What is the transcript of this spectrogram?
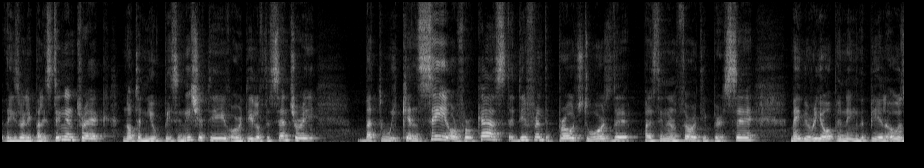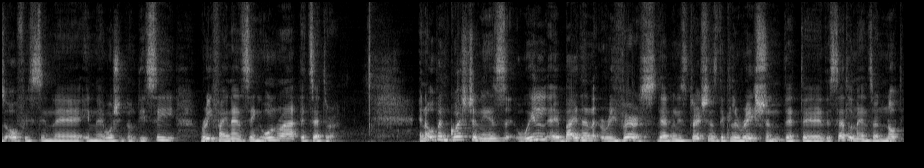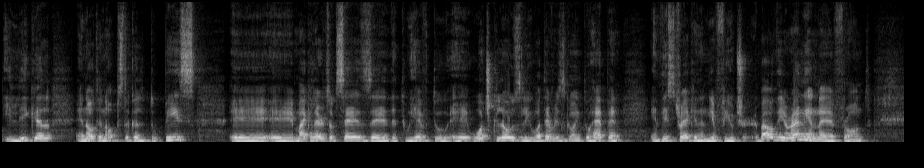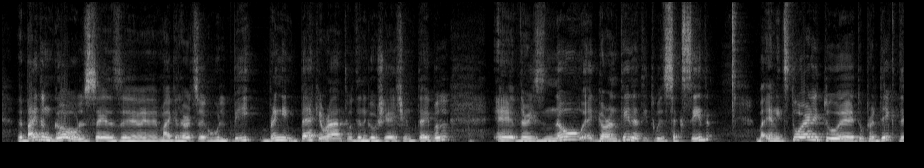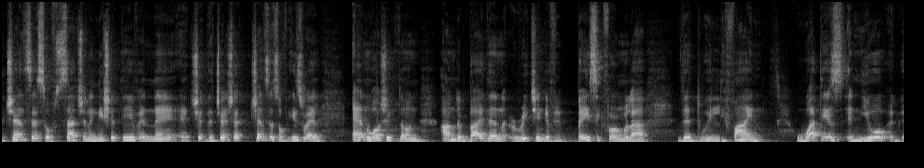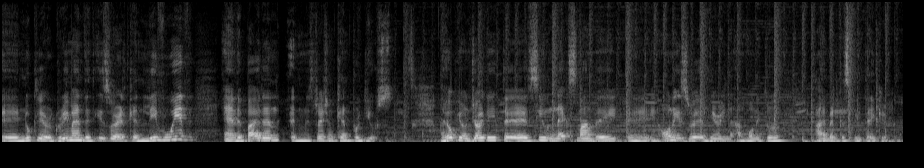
the Israeli Palestinian track, not a new peace initiative or deal of the century, but we can see or forecast a different approach towards the Palestinian Authority per se, maybe reopening the PLO's office in, uh, in uh, Washington, D.C., refinancing UNRWA, etc. An open question is Will uh, Biden reverse the administration's declaration that uh, the settlements are not illegal and not an obstacle to peace. Uh, uh, Michael Herzog says uh, that we have to uh, watch closely whatever is going to happen in this track in the near future. About the Iranian uh, front, the Biden goal, says uh, Michael Herzog, will be bringing back Iran to the negotiation table. there is no guarantee that it will succeed but and it's too early to uh, to predict the chances of such an initiative and uh, ch- the ch- chances of Israel and Washington under Biden reaching a basic formula that will define what is a new uh, nuclear agreement that Israel can live with and the Biden administration can produce. I hope you enjoyed it. Uh, see you next Monday uh, in On Israel here in Al Monitor. I'm Ben Caspit. Take care.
